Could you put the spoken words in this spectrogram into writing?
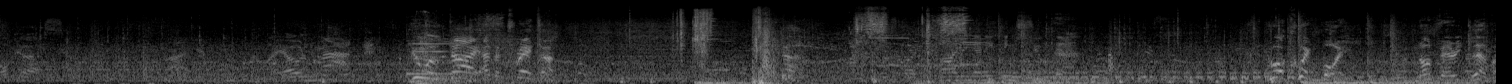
or curse? Aye. own man. You will die as a traitor. Finding anything stupid. You are quick, boy. Not very clever.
